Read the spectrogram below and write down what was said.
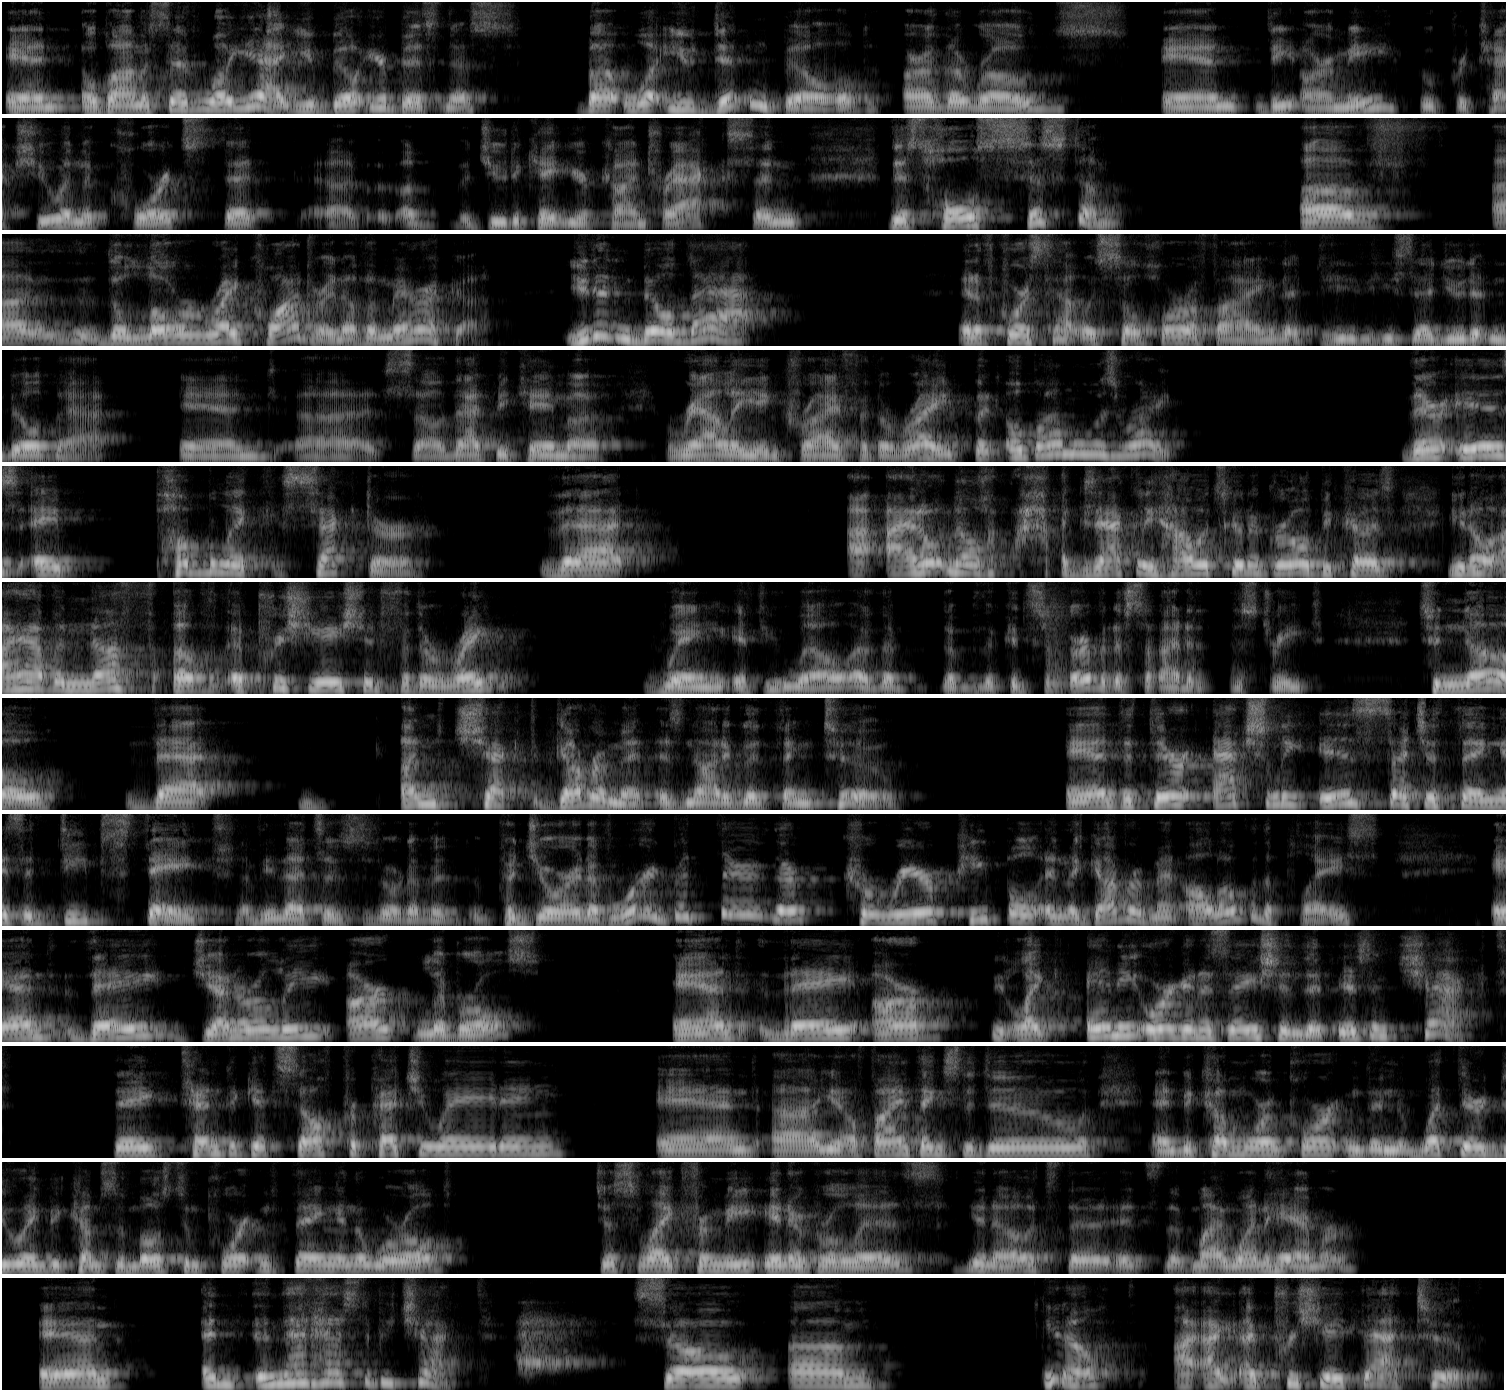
and Obama said, well, yeah, you built your business, but what you didn't build are the roads and the army who protects you and the courts that uh, adjudicate your contracts and this whole system of uh, the lower right quadrant of America. You didn't build that. And of course, that was so horrifying that he, he said, You didn't build that. And uh, so that became a rallying cry for the right. But Obama was right. There is a public sector that I don't know exactly how it's going to grow because you know I have enough of appreciation for the right wing, if you will, or the, the, the conservative side of the street, to know that unchecked government is not a good thing too and that there actually is such a thing as a deep state. I mean, that's a sort of a pejorative word, but there are career people in the government all over the place, and they generally are liberals, and they are like any organization that isn't checked. They tend to get self-perpetuating and uh, you know find things to do and become more important and what they're doing becomes the most important thing in the world just like for me integral is you know it's the it's the my one hammer. And and and that has to be checked. So um you know i, I appreciate that too.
